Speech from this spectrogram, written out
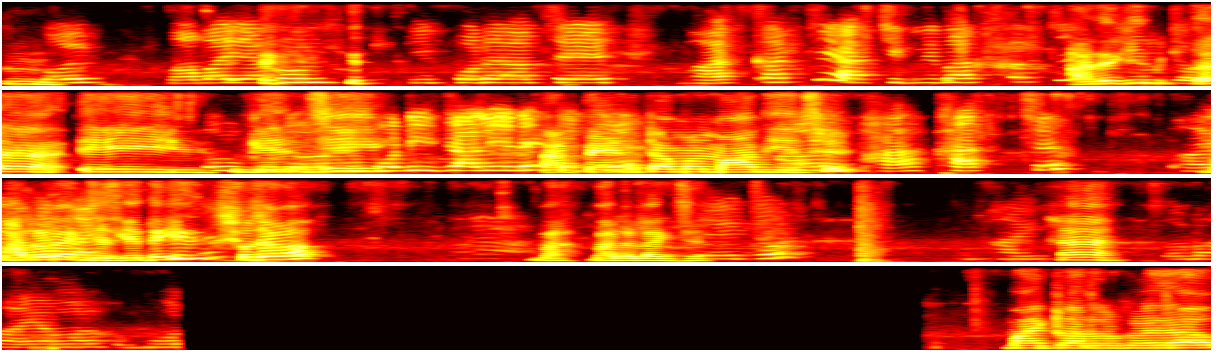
হুম। ওই বাবাই এখন কি পরে আছে? ভাত খাচ্ছে আর চিংড়ি ভাত খাচ্ছে? আজকে কিন্তু এই গেঞ্জি আর প্যান্টটা আমার মা দিয়েছে। ভাত খাচ্ছে। ভালো লাগছে আজকে। দেখি সোজা। বাহ ভালো লাগছে। হ্যাঁ। ভাই আমার মা একটু আদর করে দাও।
